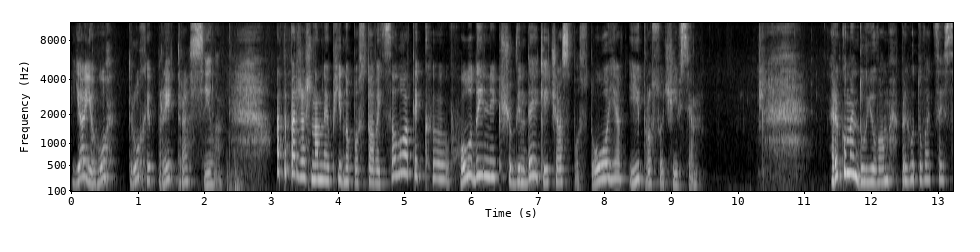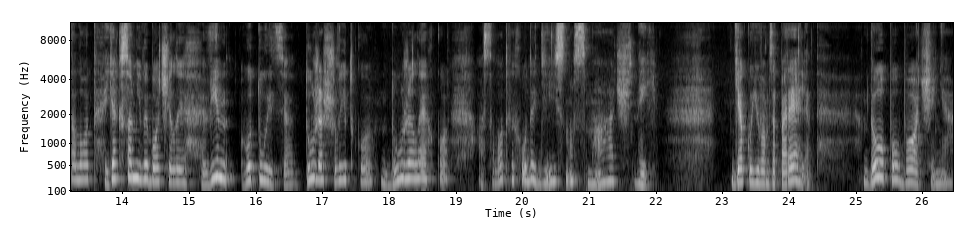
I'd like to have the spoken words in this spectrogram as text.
я його трохи прикрасила. А тепер же ж нам необхідно поставити салатик в холодильник, щоб він деякий час постояв і просочився. Рекомендую вам приготувати цей салат. Як самі ви бачили, він готується дуже швидко, дуже легко, а салат виходить дійсно смачний. Дякую вам за перегляд. До побачення,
